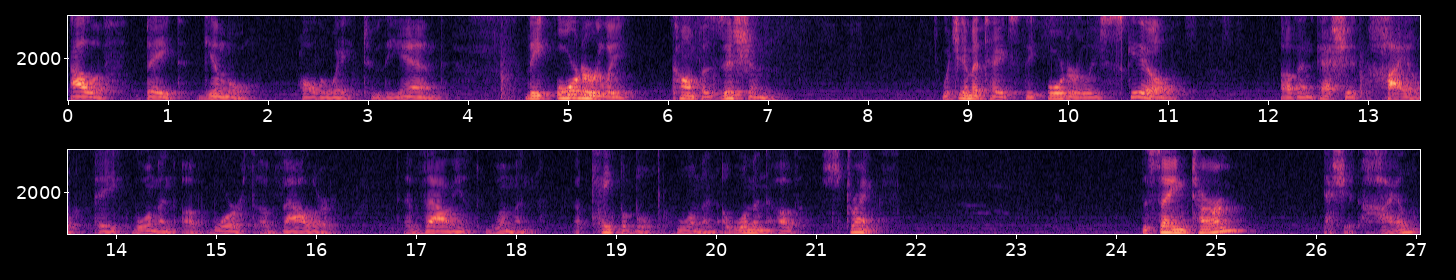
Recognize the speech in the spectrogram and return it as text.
Aleph, Beit, Gimel, all the way to the end. The orderly composition, which imitates the orderly skill of an Eshet Hayil, a woman of worth, of valor, a valiant woman, a capable woman, a woman of strength. The same term, Eshet Hayil,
